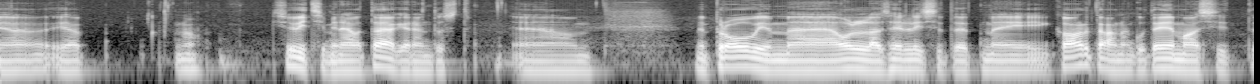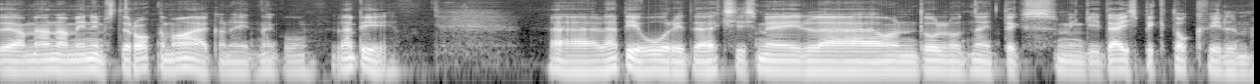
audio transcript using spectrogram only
ja, ja noh, süvitsi minevat ajakirjandust. Ja me proovime olla sellised, et me ei karda nagu teemasid ja me anname inimestele rohkem aega neid nagu läbi läbi uurida, ehk siis meil äh, on tulnud näiteks mingi täispikk dokfilm,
